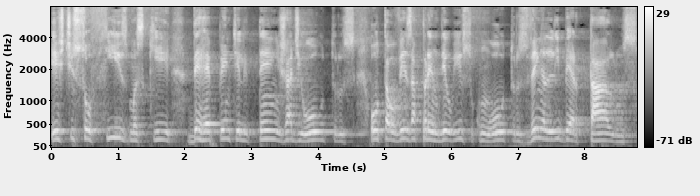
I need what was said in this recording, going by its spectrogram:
estes sofismas que de repente ele tem já de outros, ou talvez aprendeu isso com outros, venha libertá-los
